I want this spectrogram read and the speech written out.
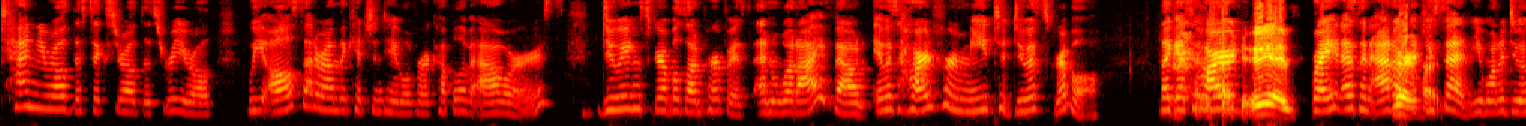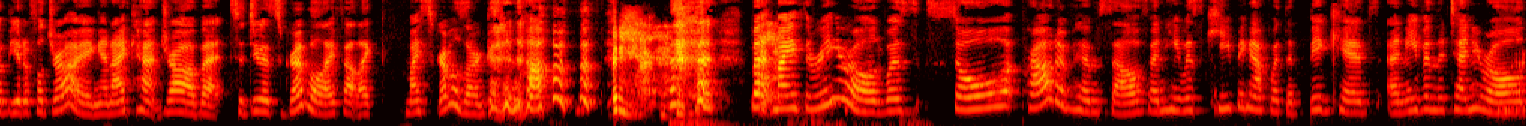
10 year old, the six year old, the three year old, we all sat around the kitchen table for a couple of hours doing scribbles on purpose. And what I found, it was hard for me to do a scribble. Like it's hard, it is right? As an adult, Very like hard. you said, you want to do a beautiful drawing, and I can't draw, but to do a scribble, I felt like my scribbles aren't good enough. but my three year old was so proud of himself, and he was keeping up with the big kids, and even the ten year old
